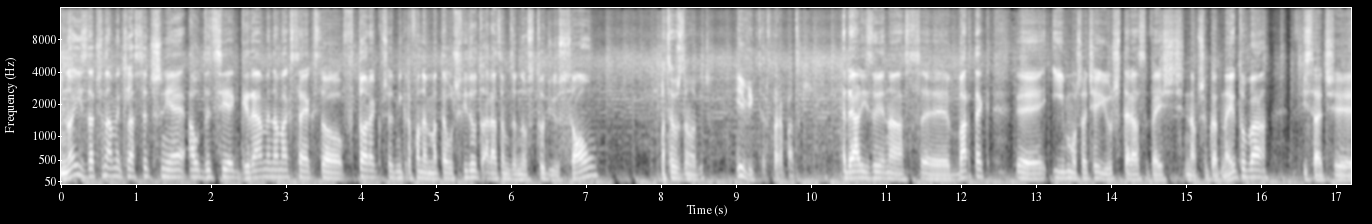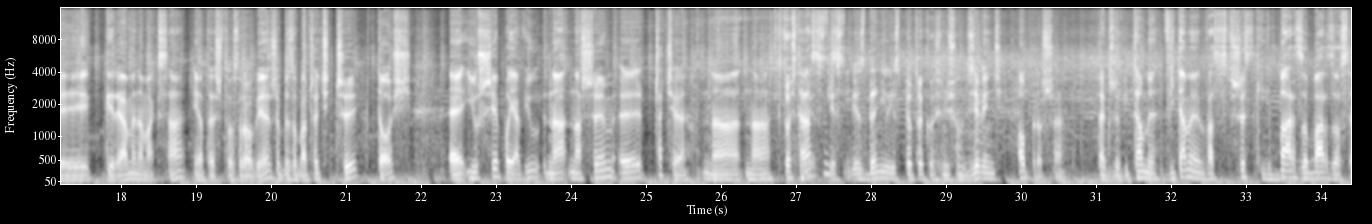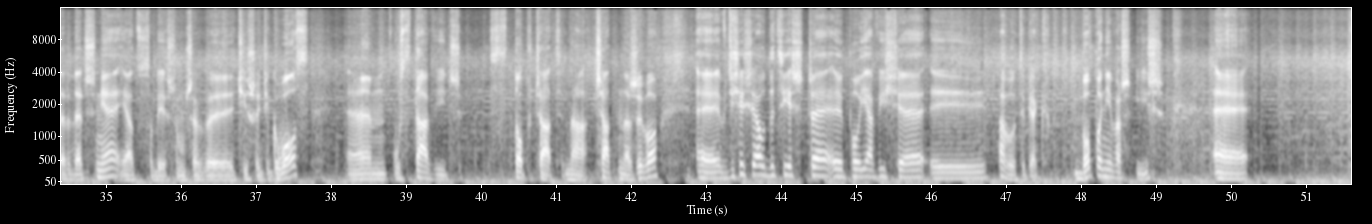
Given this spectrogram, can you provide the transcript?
No i zaczynamy klasycznie audycję Gramy na Maxa, jak to wtorek przed mikrofonem Mateusz Widut, a razem ze mną w studiu są... Mateusz Zanowicz i Wiktor Tarapacki. Realizuje nas y, Bartek y, i możecie już teraz wejść na przykład na YouTube'a, wpisać y, Gramy na Maxa, ja też to zrobię, żeby zobaczyć, czy ktoś już się pojawił na naszym e, czacie, na, na Ktoś tam jest, transmisji. jest, jest Daniel, jest Piotrek89, O proszę. także witamy. Witamy Was wszystkich bardzo, bardzo serdecznie. Ja tu sobie jeszcze muszę wyciszyć głos, em, ustawić stop chat na czat na żywo. E, w dzisiejszej audycji jeszcze e, pojawi się y, Paweł Typiak, bo ponieważ iż e,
